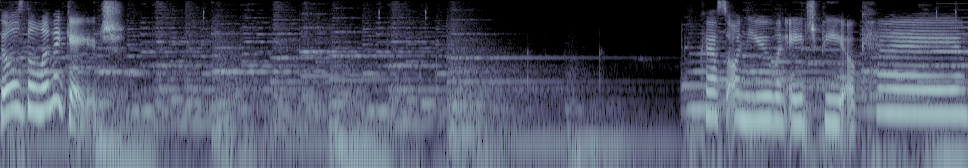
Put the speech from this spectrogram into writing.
Fills the limit gauge. Cast on you and HP, okay.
